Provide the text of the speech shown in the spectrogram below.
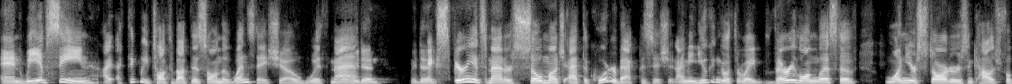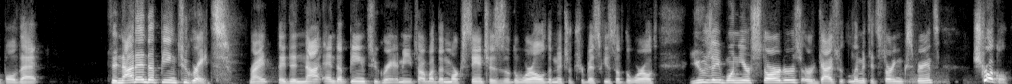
And we have seen, I, I think we talked about this on the Wednesday show with Matt We did. We did. experience matters so much at the quarterback position. I mean, you can go through a very long list of one year starters in college football that did not end up being too great, right? They did not end up being too great. I mean, you talk about the Mark Sanchez's of the world, the Mitchell Trubisky's of the world. Usually, one year starters or guys with limited starting experience struggle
